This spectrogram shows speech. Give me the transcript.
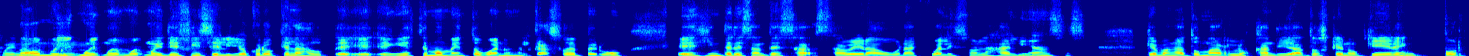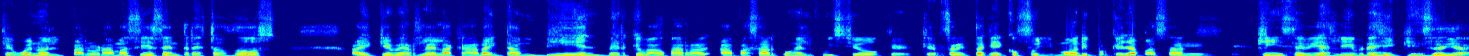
Bueno, no, muy, pues muy, muy, muy, difícil. Y yo creo que las, eh, eh, en este momento, bueno, en el caso de Perú, es interesante saber ahora cuáles son las alianzas que van a tomar los candidatos que no quieren, porque, bueno, el panorama sí es entre estos dos hay que verle la cara y también ver qué va a, a pasar con el juicio que, que, enfrenta Keiko Fujimori, porque ella pasa 15 días libres y 15 días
